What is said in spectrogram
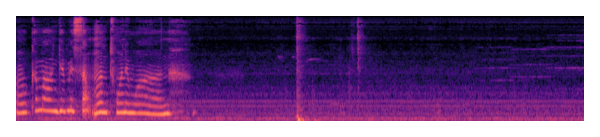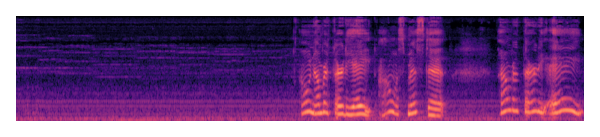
Oh, come on, give me something on 21. Oh, number 38. I almost missed it. Number 38.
